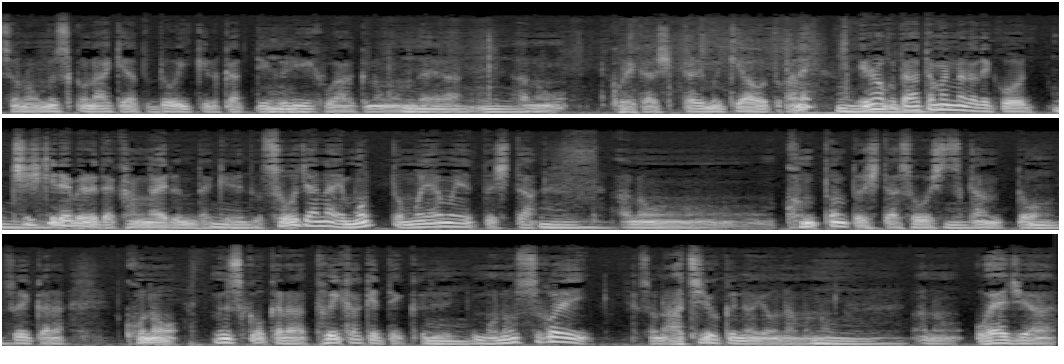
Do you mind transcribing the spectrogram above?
その息子の空き家とどう生きるかっていうグリーフワークの問題は、あのこれからしっかり向き合おうとかね、いろんなこと頭の中でこう知識レベルで考えるんだけれど、そうじゃないもっともやもやとした、あの混沌とした喪失感と、それからこの息子から問いかけてくる、ものすごいその圧力のようなもの、あの親父は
